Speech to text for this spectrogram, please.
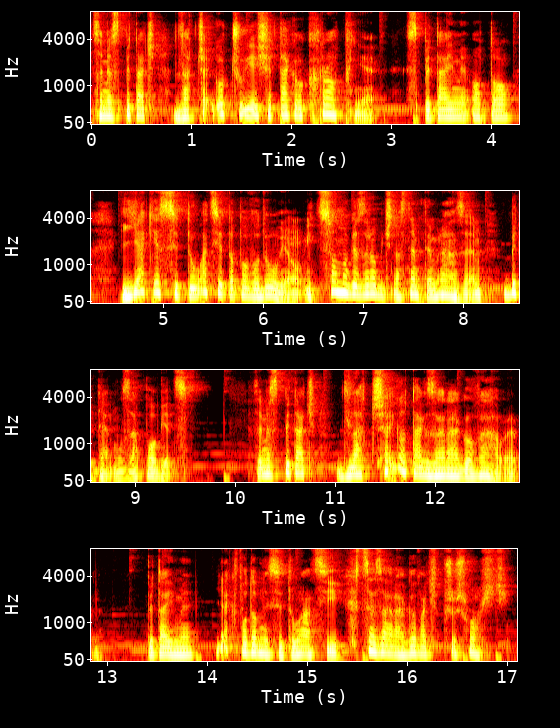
Zamiast pytać, dlaczego czuję się tak okropnie, spytajmy o to, jakie sytuacje to powodują i co mogę zrobić następnym razem, by temu zapobiec. Zamiast pytać, dlaczego tak zareagowałem, pytajmy, jak w podobnej sytuacji chcę zareagować w przyszłości.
